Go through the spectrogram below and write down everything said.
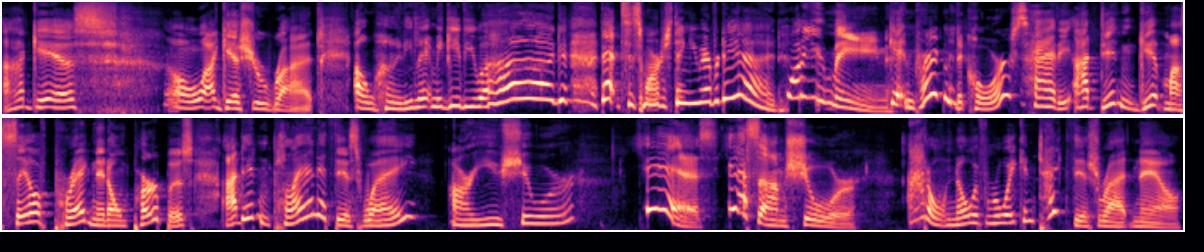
I guess. Oh, I guess you're right. Oh, honey, let me give you a hug. That's the smartest thing you ever did. What do you mean? Getting pregnant, of course. Hattie, I didn't get myself pregnant on purpose. I didn't plan it this way. Are you sure? Yes, yes, I'm sure. I don't know if Roy can take this right now.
